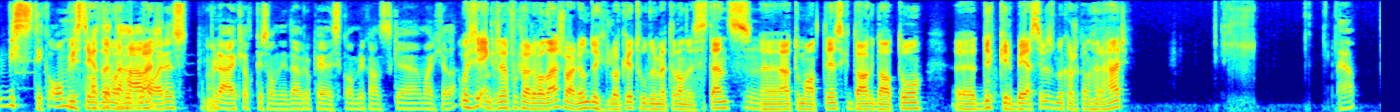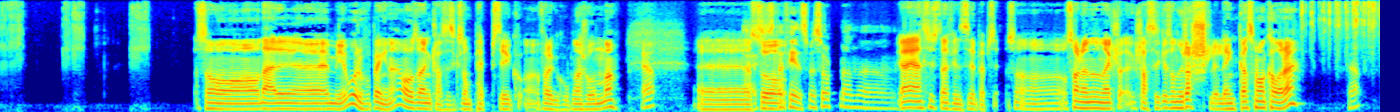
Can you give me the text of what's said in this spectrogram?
Visste ikke om Visste ikke at, at dette var her var en populær klokke sånn i det europeiske og amerikanske markedet. Og Hvis vi enkelt skal forklare hva det er, så er det jo en dykkerklokke, 200 meter vannresistens, Mm. uh, automatisk, dag, dato, uh, dykkerbesel, som du kanskje kan høre her. Ja. Så det er eh, mye moro for pengene, og den klassiske sånn Pepsi-fargekombinasjonen, da. Ja. Jeg så, syns det finnes med sort, men ja, jeg syns det finnes i Pepsi. Så, og så har den denne klassiske sånn raslelenka, som man kaller det. skrangler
